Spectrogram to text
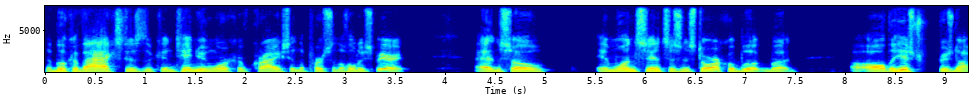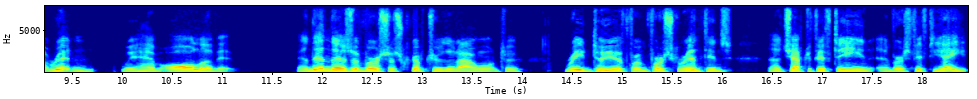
The book of Acts is the continuing work of Christ in the person of the Holy Spirit. And so, in one sense, it's an historical book, but all the history is not written. We have all of it. And then there's a verse of scripture that I want to read to you from 1 Corinthians uh, chapter 15 and verse 58.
